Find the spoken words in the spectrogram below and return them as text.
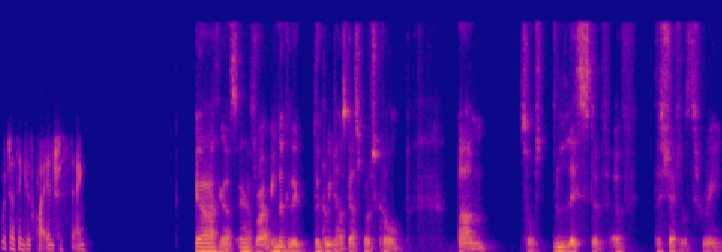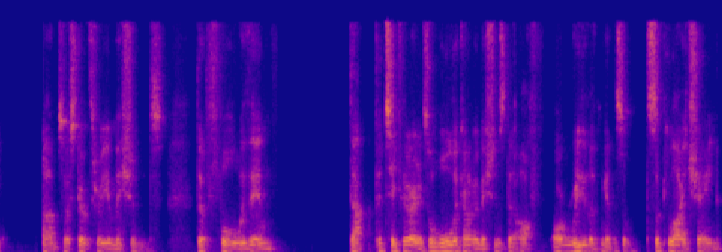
which I think is quite interesting. Yeah, I think that's, I think that's right. I mean, look at the, the greenhouse gas protocol um, sort of list of, of the Schedule three, um, so scope three emissions that fall within that particular area. So all the kind of emissions that are are really looking at the sort of supply chain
